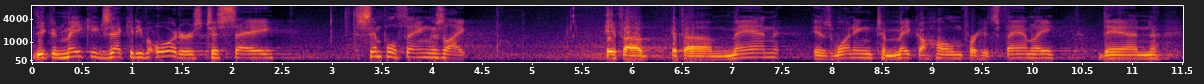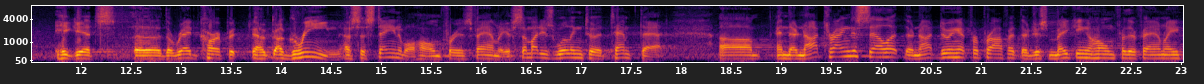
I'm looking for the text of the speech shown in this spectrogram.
You can make executive orders to say, simple things like if a, if a man is wanting to make a home for his family, then he gets uh, the red carpet, uh, a green, a sustainable home for his family. If somebody's willing to attempt that, um, and they're not trying to sell it, they're not doing it for profit, they're just making a home for their family,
